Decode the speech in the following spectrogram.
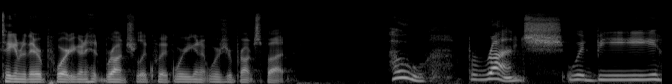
taking them to the airport. You're gonna hit brunch really quick. Where are you gonna? Where's your brunch spot? Oh, brunch would be.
